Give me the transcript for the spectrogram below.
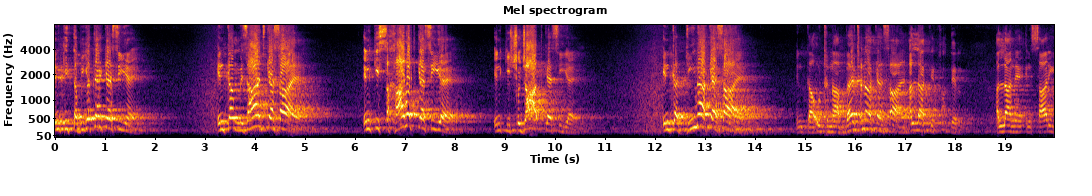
इनकी तबीयतें कैसी हैं? इनका मिजाज कैसा है? इनकी सखावत कैसी है? इनकी शुजात कैसी है? इनका जीना कैसा है? इनका उठना, बैठना कैसा है? अल्लाह के खातिर अल्लाह ने इन सारी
